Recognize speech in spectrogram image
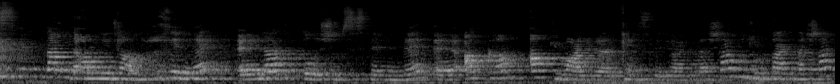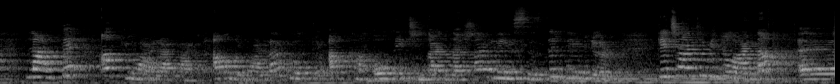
İsminden de anlayacağınız üzerine e, lenf dolaşım sisteminde e, ak kan, ak yuvarları temsil ediyor arkadaşlar. Bu durumda arkadaşlar lenfte ak yuvarlar vardır. Al yuvarlar yoktur. Ak kan olduğu için de arkadaşlar renksizdir diyebiliyorum. Geçenki videolarda e,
